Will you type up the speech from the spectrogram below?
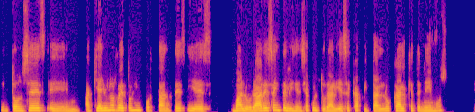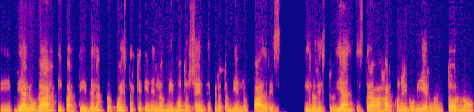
Entonces, eh, aquí hay unos retos importantes y es valorar esa inteligencia cultural y ese capital local que tenemos, eh, dialogar y partir de las propuestas que tienen los mismos docentes, pero también los padres y los estudiantes, trabajar con el gobierno en torno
